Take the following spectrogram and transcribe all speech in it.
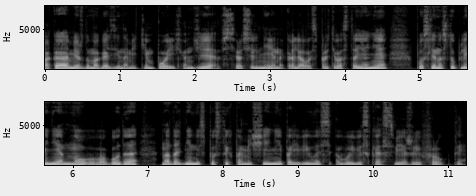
Пока между магазинами Кимпо и Хёнже все сильнее накалялось противостояние, после наступления Нового года над одним из пустых помещений появилась вывеска «Свежие фрукты».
